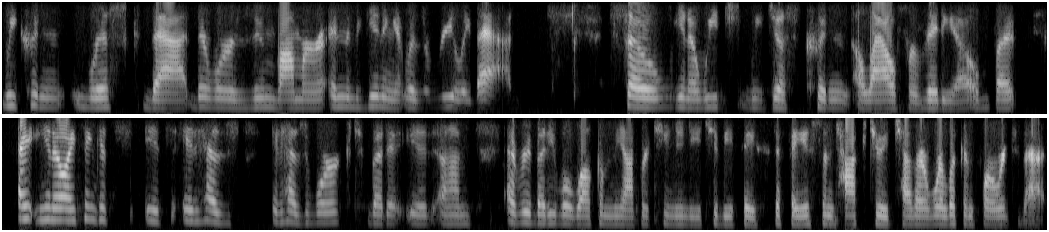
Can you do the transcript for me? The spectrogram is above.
we couldn't risk that. There were Zoom bomber in the beginning. It was really bad. So you know we we just couldn't allow for video. But I you know I think it's it's it has it has worked, but it, it um, everybody will welcome the opportunity to be face to face and talk to each other. We're looking forward to that.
